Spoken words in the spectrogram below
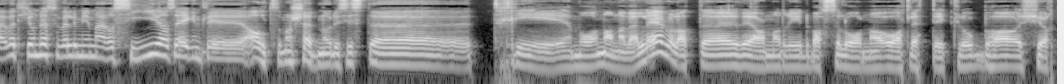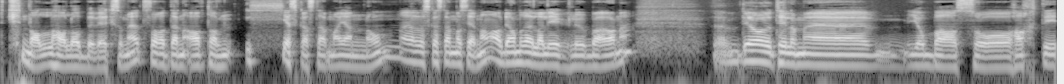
jeg vet ikke om det er så veldig mye mer å si. Altså Egentlig alt som har skjedd nå de siste eh, tre månedene, vel, er vel at eh, Real Madrid, Barcelona og Atletic Klubb har kjørt knallhard lobbyvirksomhet for at denne avtalen ikke skal stemme gjennom, eller skal stemmes gjennom av de andre La Liga-klubbene. De har jo til og med jobba så hardt i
